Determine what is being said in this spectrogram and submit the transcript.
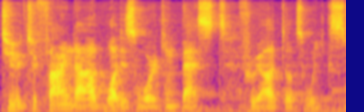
to, to find out what is working best throughout those weeks.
